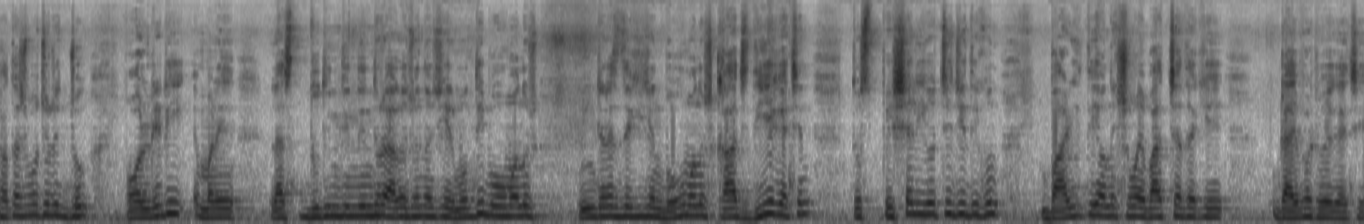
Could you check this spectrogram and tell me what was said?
সাতাশ বছরের যোগ অলরেডি মানে লাস্ট দু তিন তিন দিন ধরে আলোচনা হয়েছে। এর মধ্যেই বহু মানুষ ইন্টারেস্ট দেখিয়েছেন, বহু মানুষ কাজ দিয়ে গেছেন। তো স্পেশালি হচ্ছে যে দেখুন, বাড়িতে অনেক সময় বাচ্চা থাকে ডাইভার্ট হয়ে গেছে।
